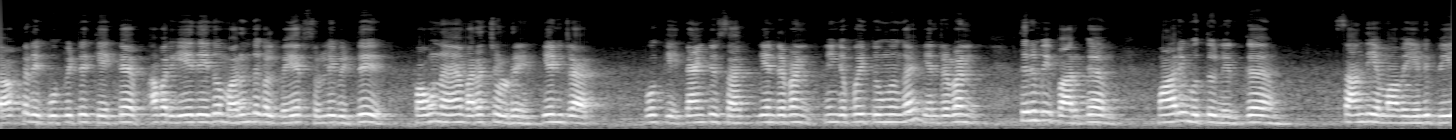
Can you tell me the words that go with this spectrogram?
டாக்டரை கூப்பிட்டு கேட்க அவர் ஏதேதோ மருந்துகள் பெயர் சொல்லிவிட்டு பவுனை வர சொல்கிறேன் என்றார். ஓகே தேங்க்யூ சார் என்றவன். நீங்கள் போய் தூங்குங்க என்றவன். திரும்பி பார்க்க மாரிமுத்து நிற்க சாந்தியம்மாவை எழுப்பி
